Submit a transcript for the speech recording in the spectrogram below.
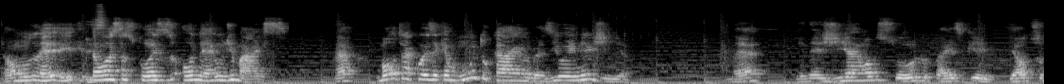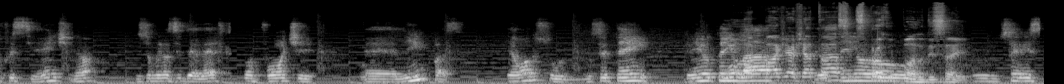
Então, então essas coisas onegam demais. Né? Uma outra coisa que é muito cara no Brasil é energia. Né? Energia é um absurdo, país que, que é autossuficiente, né? principalmente as hidrelétricas com fonte é, limpas, é um absurdo. Você tem, eu tenho o lá Lapá já, já tá eu se despreocupando disso aí. um CNC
